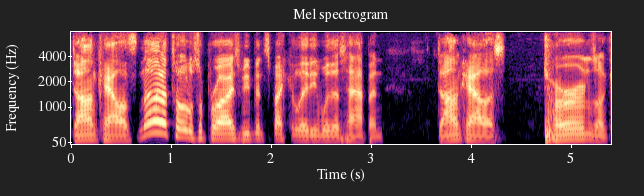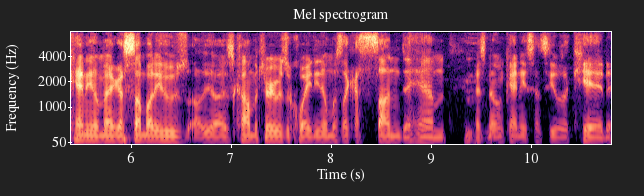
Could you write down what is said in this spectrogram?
Don Callis, not a total surprise. We've been speculating will this happen. Don Callis turns on Kenny Omega, somebody who's uh, you know, his commentary was equating almost like a son to him, has known Kenny since he was a kid.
